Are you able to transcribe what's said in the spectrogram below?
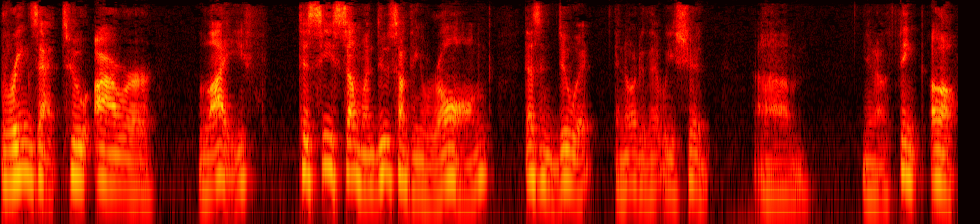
brings that to our life to see someone do something wrong. Doesn't do it in order that we should um, you know, think, oh,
